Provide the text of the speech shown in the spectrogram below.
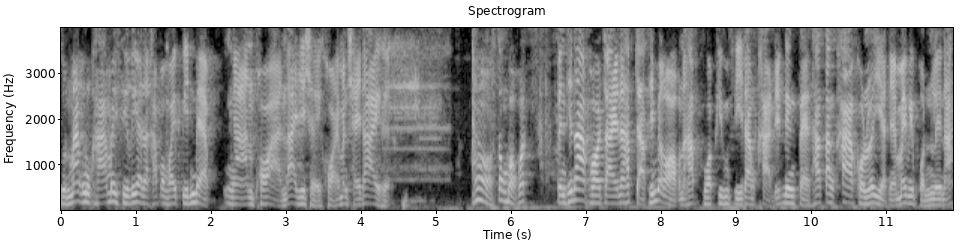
ส่วนมากลูกค้าไม่ซีเรียสนะครับ เอาไว้ปริ้นแบบงานพออ่านได้เฉยๆขอให้มันใช้ได้เถอะ ต้องบอกว่าเป็นที่น่าพอใจนะครับ จากที่ไม่ออกนะครับหัวพิมพ์สีดำขาดนิดนึงแต่ถ้าตั้งค่าความละเอียดเนี่ยไม่มีผลเลยนะ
